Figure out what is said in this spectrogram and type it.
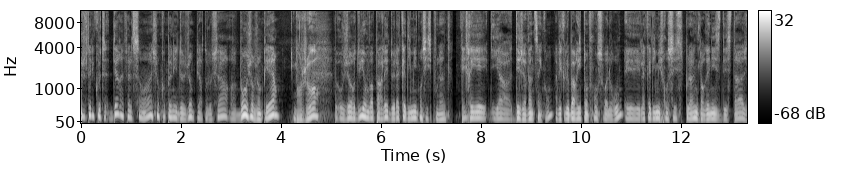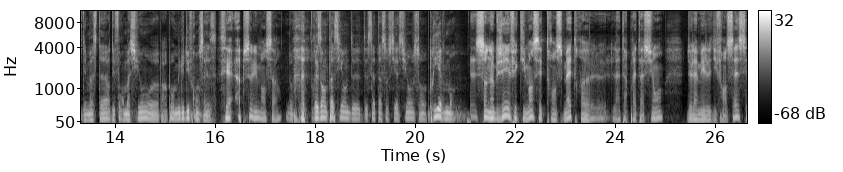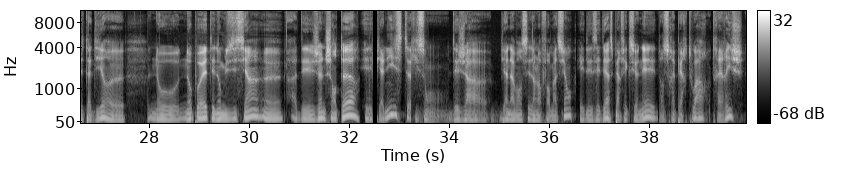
Je suis à l'écoute d'RFL 101, je suis en compagnie de Jean-Pierre Tolochard. Bonjour Jean-Pierre. Bonjour. Aujourd'hui, on va parler de l'Académie Francis Poulenc, créée il y a déjà 25 ans avec le baryton François Leroux. Et l'Académie Francis Poulenc organise des stages, des masters, des formations euh, par rapport aux mélodies françaises. C'est absolument ça. Donc, présentation de, cette association sont brièvement. Son objet, effectivement, c'est de transmettre euh, l'interprétation de la mélodie française, c'est-à-dire euh, nos, poètes et nos musiciens euh, à des jeunes chanteurs et pianistes qui sont déjà bien avancés dans leur formation et les aider à se perfectionner dans ce répertoire très riche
